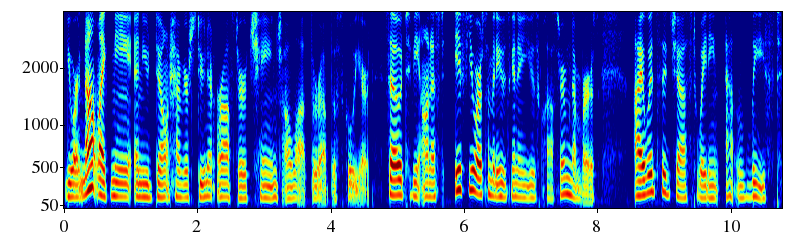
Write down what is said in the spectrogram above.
you are not like me and you don't have your student roster change a lot throughout the school year. So, to be honest, if you are somebody who's going to use classroom numbers, I would suggest waiting at least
